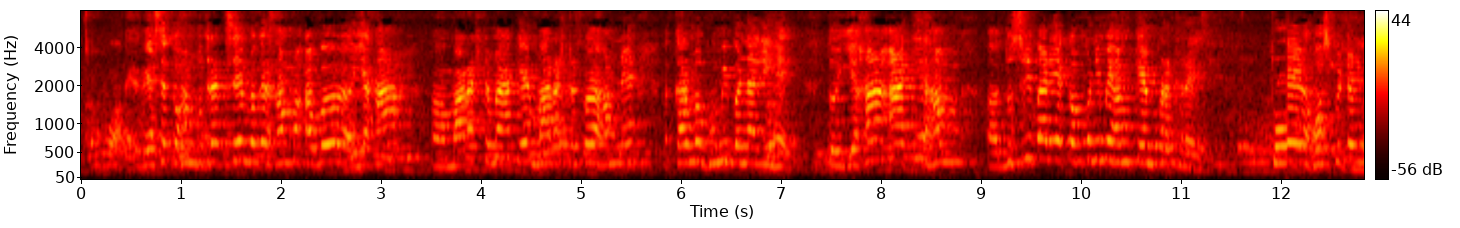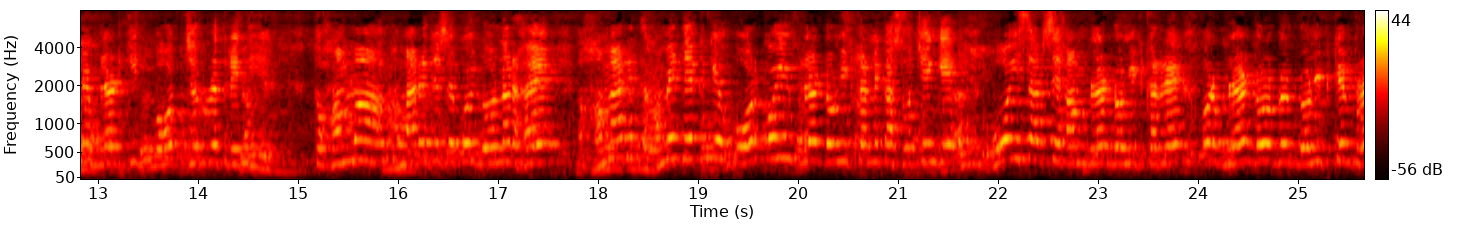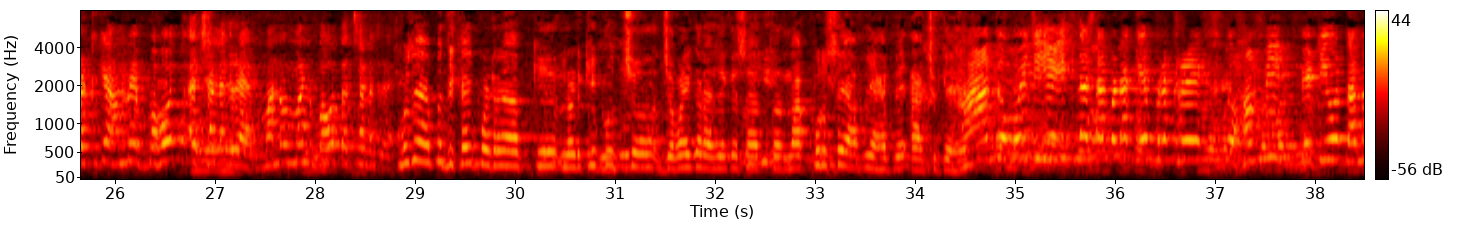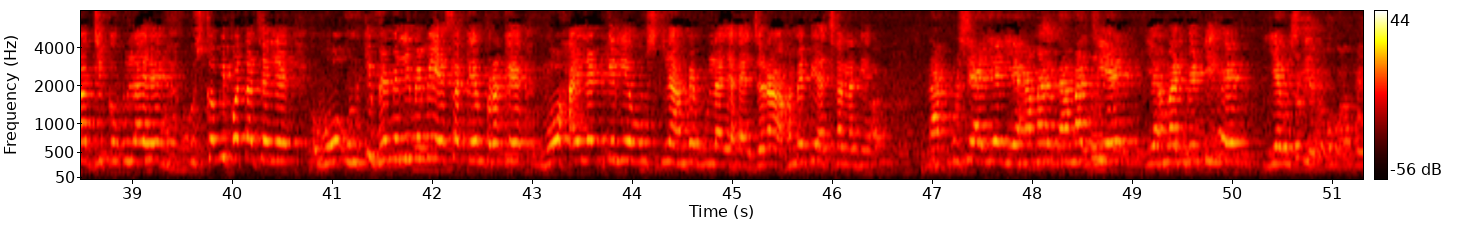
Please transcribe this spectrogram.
वैसे तो हम गुजरात से मगर हम अब यहाँ महाराष्ट्र में आके महाराष्ट्र को हमने कर्म भूमि बना ली है। तो यहाँ आके हम दूसरी बार ये कंपनी में हम कैंप रख रहे हैं। तो हॉस्पिटल में ब्लड की बहुत ज़रूरत रहती है। तो हम हमारे जैसे कोई डोनर है हमारे हमें देख के और कोई ब्लड डोनेट करने का सोचेंगे वो हिसाब से हम ब्लड डोनेट कर रहे हैं और ब्लड डोनेट कैंप रख के हमें बहुत अच्छा लग रहा है मनोमन बहुत अच्छा लग रहा है। मुझे यहाँ पे दिखाई पड़ रहा है आपकी लड़की कुछ जमाई का राजा के साथ नागपुर से आप यहाँ पे आ चुके हैं। हाँ तो वही जी ये इतना सा बड़ा कैंप रख रहे हैं तो हम भी बेटी और दामाद जी को बुलाए हैं उसको भी पता चले वो उनकी फैमिली में भी ऐसा कैंप रखे वो हाईलाइट के लिए उसने हमें बुलाया है जरा हमें भी अच्छा लगे। नागपुर से आई है ये हमारे दामाद जी है ये हमारी बेटी है ये उसकी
